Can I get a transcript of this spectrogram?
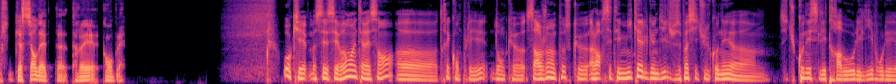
C'est une question d'être euh, très complet. Ok, bah c'est vraiment intéressant, euh, très complet. Donc ça rejoint un peu ce que. Alors c'était Michael Gundil. Je ne sais pas si tu le connais, si tu connais les travaux, les livres ou les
